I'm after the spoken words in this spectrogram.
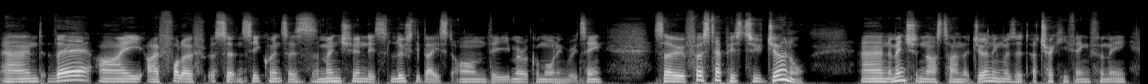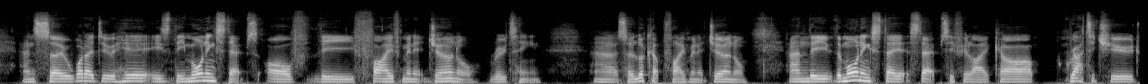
And there I, I follow a certain sequence. As I mentioned, it's loosely based on the Miracle Morning routine. So first step is to journal. And I mentioned last time that journaling was a, a, tricky thing for me. And so what I do here is the morning steps of the five minute journal routine. Uh, so look up five minute journal. And the, the morning steps, if you like, are gratitude,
